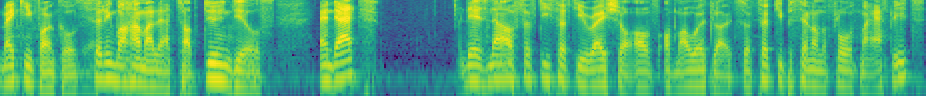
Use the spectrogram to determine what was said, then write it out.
making phone calls, sitting behind my laptop, doing deals. And that there's now a 50 50 ratio of, of my workload. So 50% on the floor with my athletes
